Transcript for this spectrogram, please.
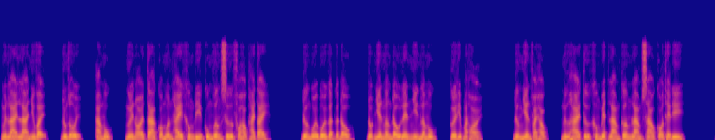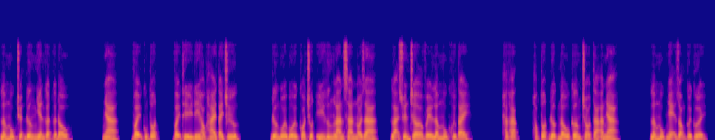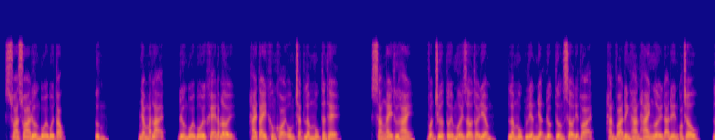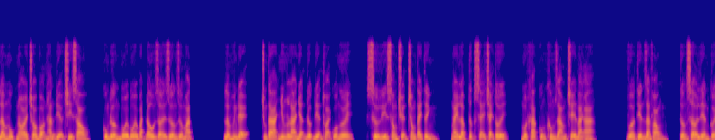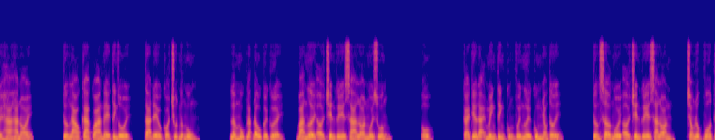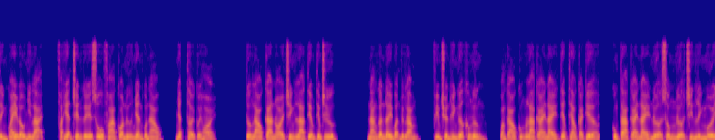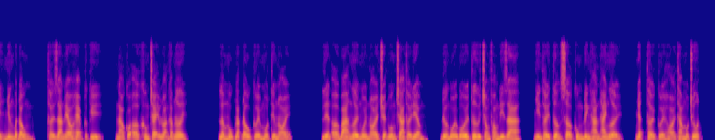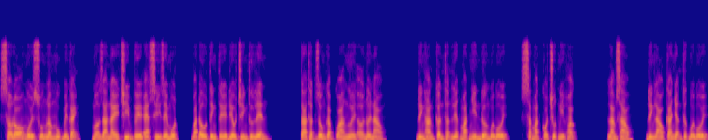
Nguyên lai like là như vậy, đúng rồi, A Mục, ngươi nói ta có muốn hay không đi cùng vương sư phó học hai tay. Đường bối bối gật gật đầu, đột nhiên ngẩng đầu lên nhìn Lâm Mục, cười híp mắt hỏi. Đương nhiên phải học, nữ hải tử không biết làm cơm làm sao có thể đi. Lâm Mục chuyện đương nhiên gật gật đầu. Nha, vậy cũng tốt, vậy thì đi học hai tay chứ. Đường bối bối có chút ý hưng lan san nói ra, lại xuyên trở về Lâm Mục khuỷu tay. Hắc hắc, học tốt được nấu cơm cho ta ăn nha. Lâm Mục nhẹ giọng cười cười, xoa xoa đường bối bối tóc. Ừm. Nhắm mắt lại, đường bối bối khẽ đáp lời, hai tay không khỏi ôm chặt Lâm Mục thân thể. Sáng ngày thứ hai, vẫn chưa tới 10 giờ thời điểm, Lâm Mục liền nhận được tưởng sở điện thoại, hắn và Đinh Hán hai người đã đến Quảng Châu, Lâm Mục nói cho bọn hắn địa chỉ sau, cùng đường bối bối bắt đầu rời giường rửa mặt. Lâm huynh đệ, chúng ta nhưng là nhận được điện thoại của ngươi, xử lý xong chuyện trong tay tỉnh, ngay lập tức sẽ chạy tới, một khắc cũng không dám trễ lại a. Vừa tiến gian phòng, tưởng sở liền cười ha ha nói. Tưởng lao ca quá nể tình rồi, ta đều có chút ngượng ngùng. Lâm Mục lắc đầu cười cười, ba người ở trên ghế salon ngồi xuống. Ồ, cái kia đại minh tinh cũng với ngươi cùng nhau tới. Tưởng sở ngồi ở trên ghế salon, trong lúc vô tình quay đầu nhìn lại, phát hiện trên ghế sofa có nữ nhân quần áo, nhất thời cười hỏi. Tưởng Lão ca nói chính là tiêm tiêm chứ. Nàng gần đây bận việc lắm, phim truyền hình ước không ngừng, quảng cáo cũng là cái này tiếp theo cái kia, cùng ta cái này nửa sống nửa chín lính mới nhưng bất đồng, thời gian eo hẹp cực kỳ, nào có ở không chạy loạn khắp nơi. Lâm Mục lắc đầu cười một tiếng nói. Liên ở ba người ngồi nói chuyện uống trà thời điểm, đường bối bối từ trong phòng đi ra, nhìn thấy tưởng sở cùng đinh hán hai người, nhất thời cười hỏi thăm một chút, sau đó ngồi xuống Lâm Mục bên cạnh, mở ra này chi PSCG1, bắt đầu tinh tế điều chỉnh thử lên. Ta thật giống gặp qua người ở nơi nào. Đinh hán cẩn thận liếc mắt nhìn đường bối bối, sắc mặt có chút nghi hoặc. Làm sao, đinh lão ca nhận thức bối bối.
